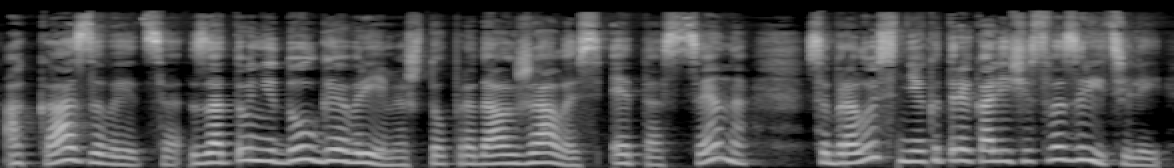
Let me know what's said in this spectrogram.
Оказывается, за то недолгое время, что продолжалась эта сцена, собралось некоторое количество зрителей.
